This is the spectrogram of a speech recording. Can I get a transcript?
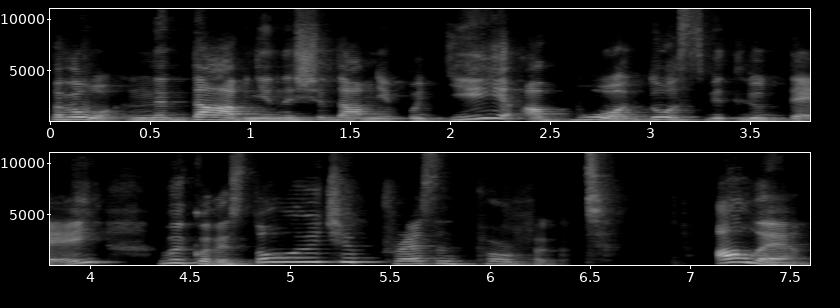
про недавні, нещодавні події або досвід людей, використовуючи present perfect. Але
